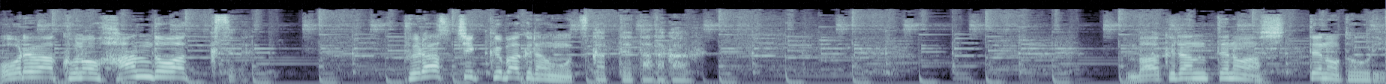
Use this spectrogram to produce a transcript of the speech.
俺はこのハンドアックスプラスチック爆弾を使って戦う。爆弾ってのは知っての通り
